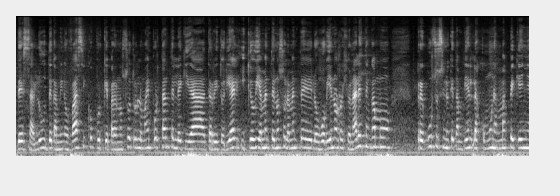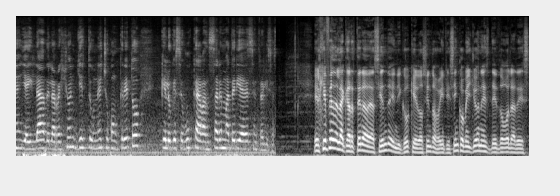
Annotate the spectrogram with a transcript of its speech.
de salud, de caminos básicos, porque para nosotros lo más importante es la equidad territorial y que obviamente no solamente los gobiernos regionales tengamos recursos, sino que también las comunas más pequeñas y aisladas de la región, y este es un hecho concreto que lo que se busca avanzar en materia de descentralización. El jefe de la cartera de Hacienda indicó que 225 millones de dólares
